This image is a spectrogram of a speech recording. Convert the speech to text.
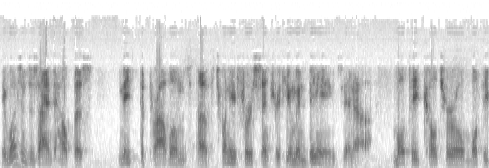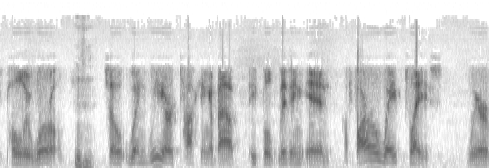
It wasn't designed to help us meet the problems of 21st century human beings in a multicultural, multipolar world. Mm-hmm. So when we are talking about people living in a faraway place where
